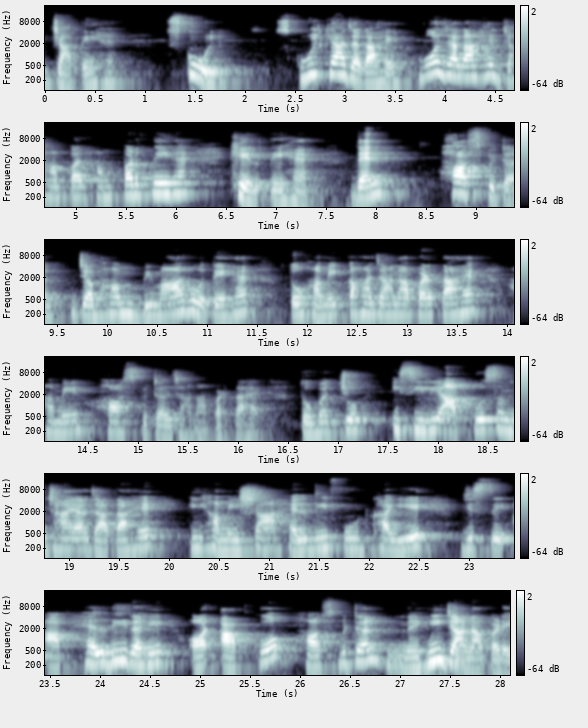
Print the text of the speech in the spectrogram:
जाते हैं। स्कूल स्कूल क्या जगह है? वो जगह है जहाँ पर हम पढ़ते हैं, खेलते हैं। देन हॉस्पिटल जब हम बीमार होते हैं तो हमें कहाँ जाना पड़ता है? हमें हॉस्पिटल जाना पड़ता है। तो बच्चों, इसीलिए आपको समझाया जाता है कि हमेशा हेल्दी फ़ूड खाइए। जिससे आप हेल्दी रहें और आपको हॉस्पिटल नहीं जाना पड़े।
